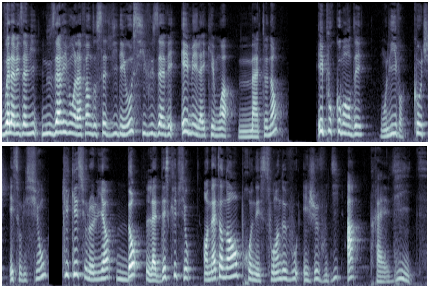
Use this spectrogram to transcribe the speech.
Voilà mes amis, nous arrivons à la fin de cette vidéo. Si vous avez aimé, likez-moi maintenant. Et pour commander mon livre Coach et Solutions, cliquez sur le lien dans la description. En attendant, prenez soin de vous et je vous dis à très vite.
